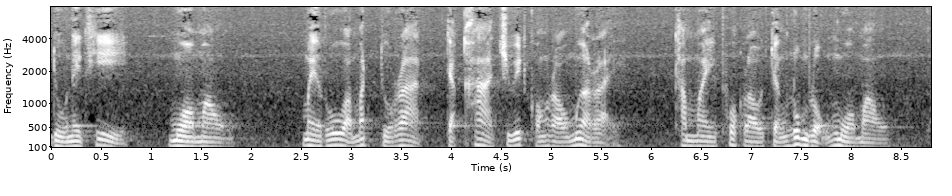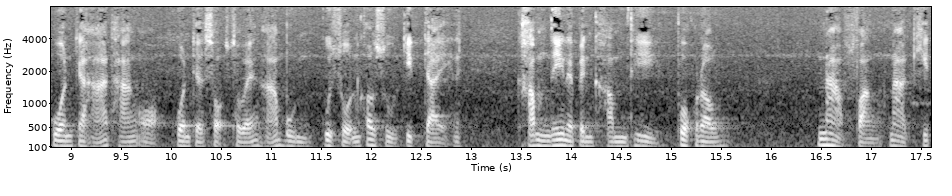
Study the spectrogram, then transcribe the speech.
อยู่ในที่มัวเมา ไม่รู้ว่ามัจจุราชจะฆ่าชีวิตของเราเมื่อไหร่ทำไมพวกเราจึงลุ่มหลงมัวเมา ควรจะหาทางออก ควรจะสะแสวงหาบุญกุศลเข้าสู่จิตใจคำนี้เนี่ยเป็นคำที่พวกเราน่าฟังน่าคิด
